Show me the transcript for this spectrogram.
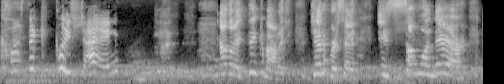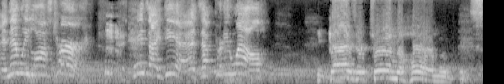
Classic cliche. Now that I think about it, Jennifer said, Is someone there? And then we lost her. His idea adds up pretty well. You guys are too into horror movies.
